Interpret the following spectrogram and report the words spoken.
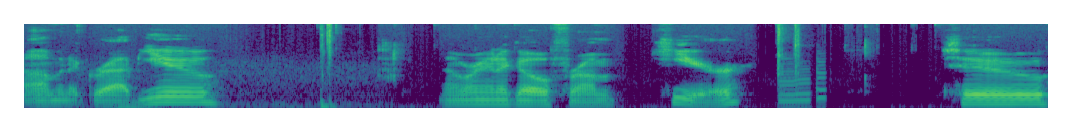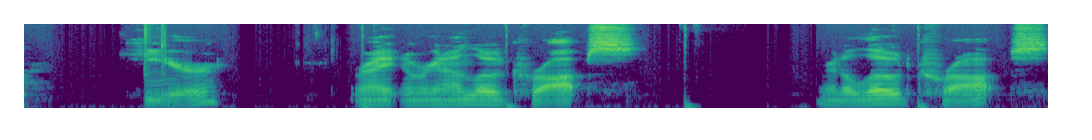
I'm going to grab you. And we're going to go from here to here. Right? And we're going to unload crops. We're going to load crops.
